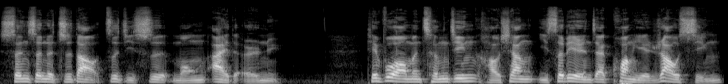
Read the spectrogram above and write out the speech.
深深的知道自己是蒙爱的儿女，天父啊，我们曾经好像以色列人在旷野绕行，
